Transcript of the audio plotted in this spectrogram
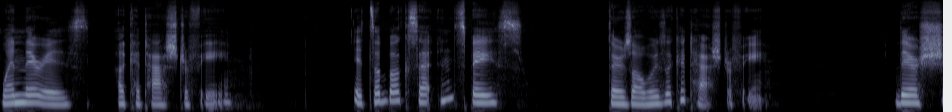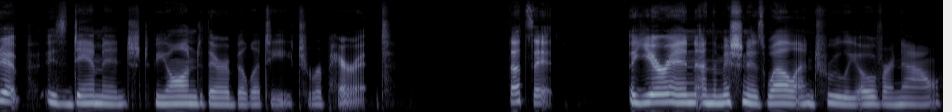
when there is a catastrophe. It's a book set in space. There's always a catastrophe. Their ship is damaged beyond their ability to repair it. That's it. A year in, and the mission is well and truly over now.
